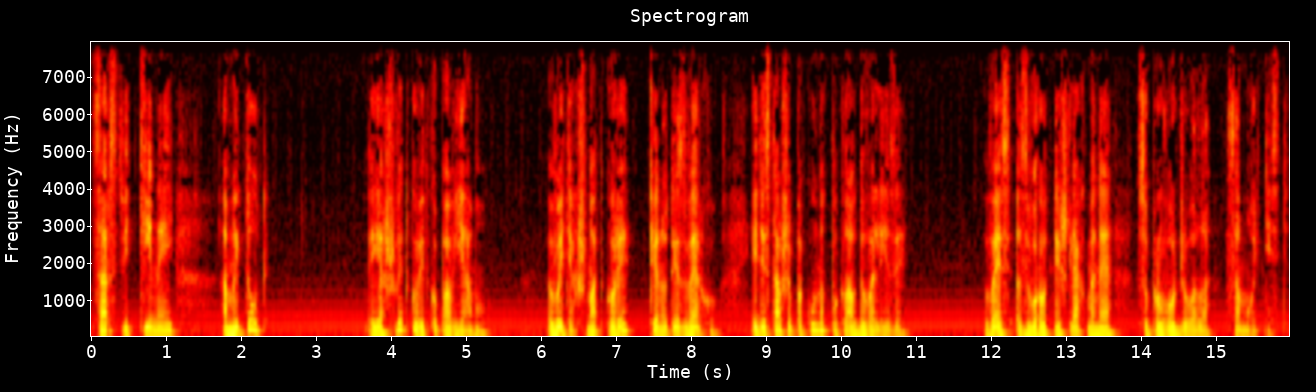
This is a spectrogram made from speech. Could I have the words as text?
царстві тіней, а ми тут. Я швидко відкопав яму, витяг шмат кори, кинутий зверху, і, діставши пакунок, поклав до валізи. Весь зворотний шлях мене супроводжувала самотність.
